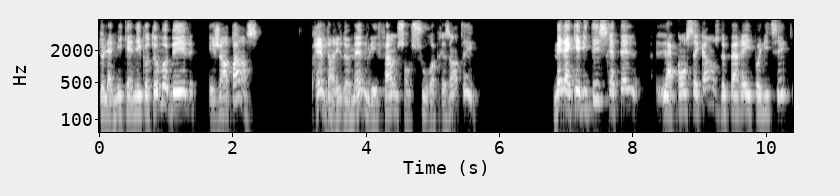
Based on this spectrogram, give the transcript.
de la mécanique automobile, et j'en passe. Bref, dans les domaines où les femmes sont sous-représentées. Mais la qualité serait-elle la conséquence de pareilles politiques?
